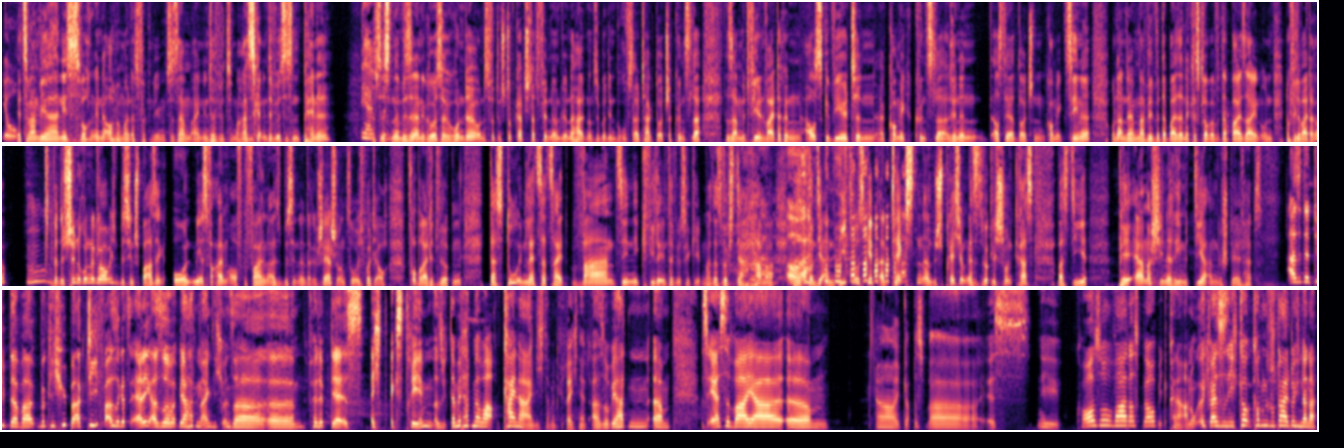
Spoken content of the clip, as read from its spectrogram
Jo. Jetzt haben wir nächstes Wochenende auch nochmal das Vergnügen, zusammen ein Interview zu machen. Also es ist kein Interview, es ist ein Panel Ja, das ist eine, wir sind eine größere Runde und es wird in Stuttgart stattfinden und wir unterhalten uns über den Berufsalltag deutscher Künstler zusammen mit vielen weiteren ausgewählten äh, Comic-Künstlerinnen aus der deutschen Comic-Szene. Und an der Mal wird dabei sein, der Chris Glauber wird dabei sein und noch viele weitere. Mhm. Wird eine schöne Runde, glaube ich, ein bisschen spaßig. Und mir ist vor allem aufgefallen, also ein bisschen in der Recherche und so, ich wollte ja auch vorbereitet wirken, dass du in letzter Zeit wahnsinnig viele Interviews gegeben hast. Das ist wirklich der ja. Hammer. Oh. Was es von dir an Videos gibt, an Texten, an Besprechungen. Das ist wirklich schon krass, was die PR-Maschinerie mit dir angestellt hat. Also der Typ, der war wirklich hyperaktiv, also ganz ehrlich, also wir hatten eigentlich unser äh, Philipp, der ist echt extrem, also damit hatten wir aber keiner eigentlich damit gerechnet. Also wir hatten, ähm, das erste war ja, ähm, äh, ich glaube, das war es, nee, Corso war das, glaube ich, keine Ahnung, ich weiß es nicht, ich komme komm total durcheinander.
